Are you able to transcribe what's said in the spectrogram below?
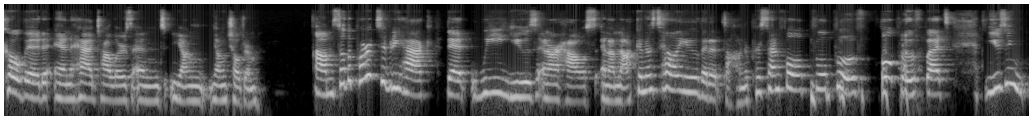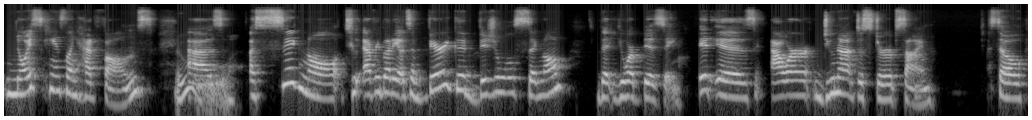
COVID and had toddlers and young young children. Um, so the productivity hack that we use in our house, and I'm not going to tell you that it's 100% full foolproof, foolproof, but using noise canceling headphones Ooh. as a signal to everybody. It's a very good visual signal that you're busy. It is our do not disturb sign. So,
